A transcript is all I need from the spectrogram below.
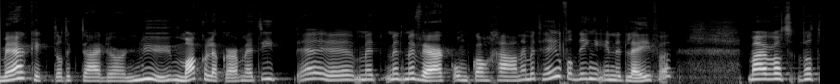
merk ik dat ik daardoor nu makkelijker met, die, hè, met, met mijn werk om kan gaan en met heel veel dingen in het leven. Maar wat, wat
